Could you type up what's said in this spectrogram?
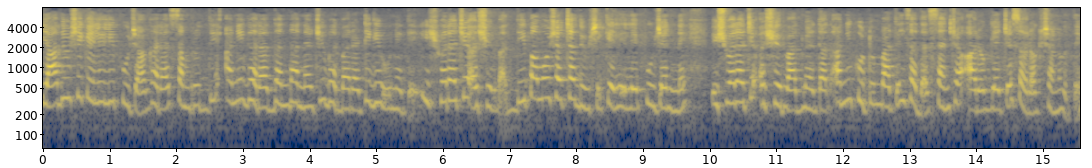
या दिवशी केलेली पूजा घरात समृद्धी आणि घरात धनधान्याची भरभराटी घेऊन येते. ईश्वराचे आशीर्वाद. दीपामोशाच्या दिवशी केलेले पूजनने ईश्वराचे आशीर्वाद मिळतात आणि कुटुंबातील सदस्यांच्या आरोग्याचे संरक्षण होते.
